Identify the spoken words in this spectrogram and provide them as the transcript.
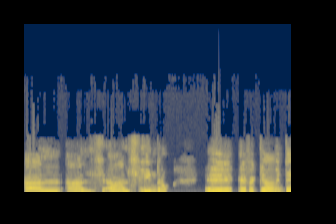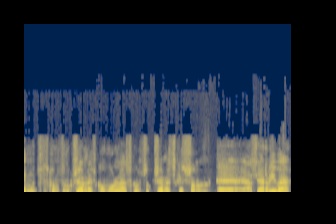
al cilindro. Eh, efectivamente hay muchas construcciones como las construcciones que son eh, hacia arriba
